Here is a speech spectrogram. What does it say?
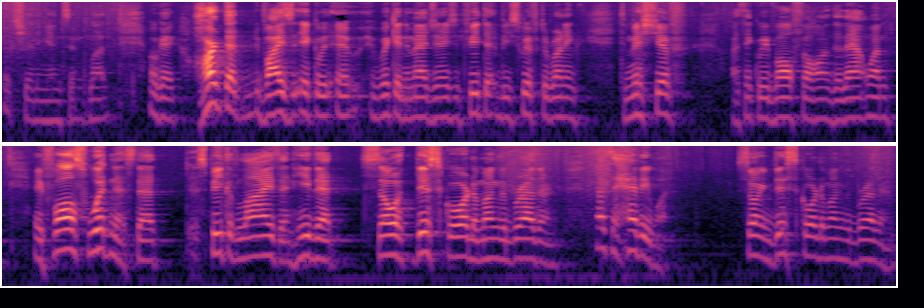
That's shedding innocent blood. Okay. Heart that devises uh, wicked imagination, feet that be swift to running to mischief. I think we've all fallen into that one. A false witness that speaketh lies, and he that soweth discord among the brethren. That's a heavy one. Sowing discord among the brethren.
